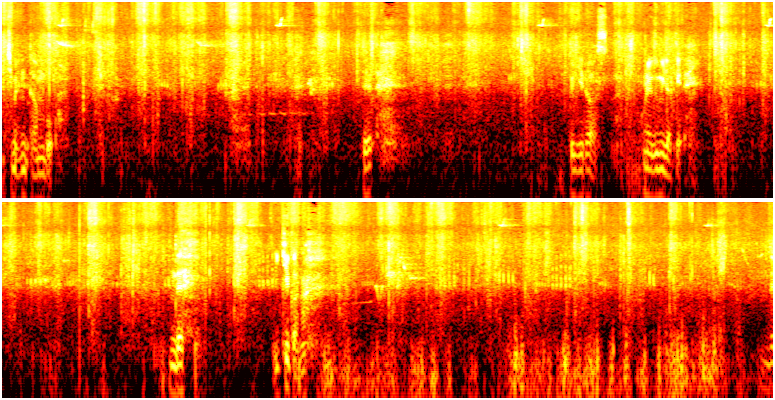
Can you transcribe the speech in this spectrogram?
一面田んぼ。でベニラース骨組みだけ。で池かな。で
